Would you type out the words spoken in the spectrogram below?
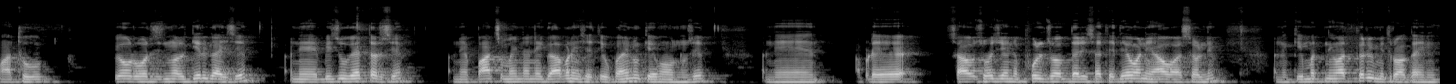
માથું, પ્યોર ઓરિજિનલ ગીર ગાય છે અને બીજું વેતર છે અને પાંચ મહિનાની ગાભણી છે, તેવું ભાઈનું કહેવાનું છે. અને આપણે સાવ સોજી અને ફૂલ જવાબદારી સાથે દેવાની આવા અસલની અને કિંમતની વાત કરવી મિત્રો આ ગાયની,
